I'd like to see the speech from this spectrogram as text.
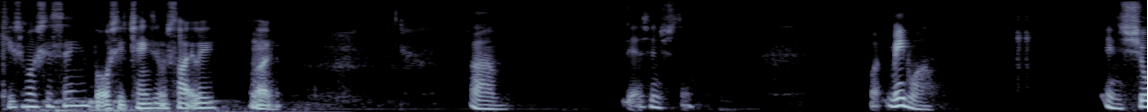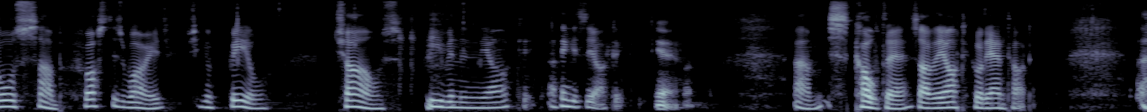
keeps them mostly the same, but obviously changes them slightly. Like, Um, yeah, it's interesting. But meanwhile, in Shaw's sub, Frost is worried she can feel Charles even in the Arctic. I think it's the Arctic. Yeah. Um, it's cold there. It's either the Arctic or the Antarctic.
